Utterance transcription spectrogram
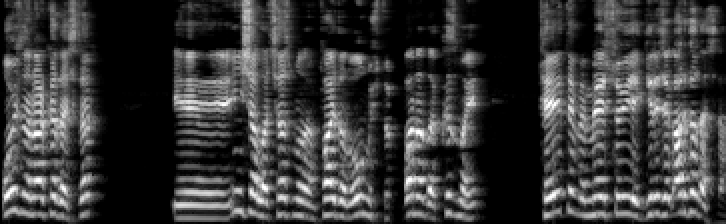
O yüzden arkadaşlar e, inşallah çalışmalarım faydalı olmuştur. Bana da kızmayın. TYT ve MSÖ'ye girecek arkadaşlar.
